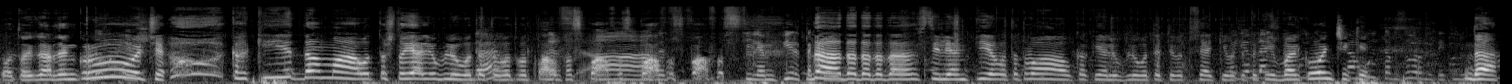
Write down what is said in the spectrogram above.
Вот твой гарден круче. О, какие дома! Вот то, что я люблю. Вот Да? это вот, вот пафос, А, пафос, это пафос, пафос. Стиль ампир такой. Да, да, да, да, да, в стиле ампир. Вот это вау, как я люблю вот эти вот всякие вот Пойдем такие дальше, там будет- балкончики. Там обзорные такие. Да,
